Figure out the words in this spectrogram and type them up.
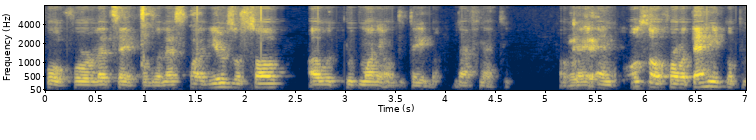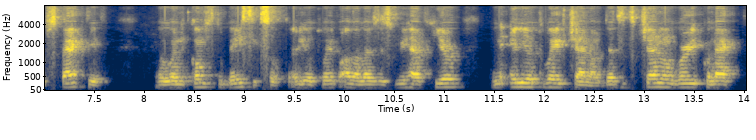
for, for let's say for the last five years or so, I would put money on the table, definitely. Okay, Okay. and also from a technical perspective, uh, when it comes to basics of Elliott wave analysis, we have here an Elliott wave channel. That's the channel where you connect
